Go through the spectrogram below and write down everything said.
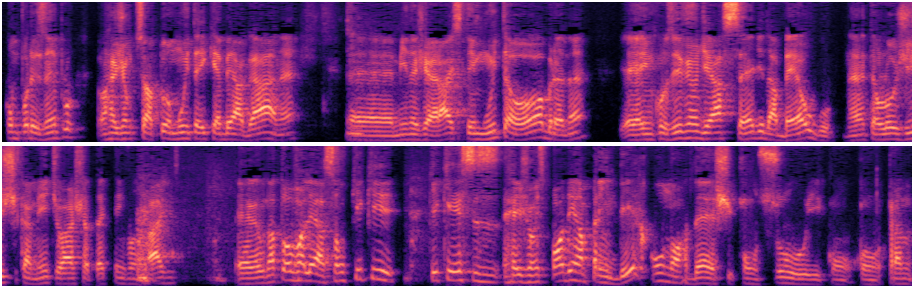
Como, por exemplo, uma região que se atua muito aí, que é BH, né? É, Minas Gerais tem muita obra, né? É, inclusive onde é a sede da Belgo, né? Então, logisticamente, eu acho até que tem vantagens. É, na tua avaliação, o que que, que que essas regiões podem aprender com o Nordeste, com o Sul e com, com para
